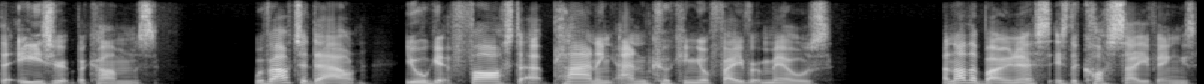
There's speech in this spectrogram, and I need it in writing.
the easier it becomes. Without a doubt, you will get faster at planning and cooking your favourite meals. Another bonus is the cost savings,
